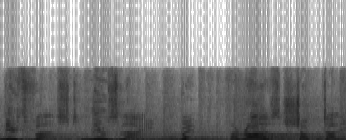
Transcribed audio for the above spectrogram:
News First, Newsline with Faraz Shauketaly.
